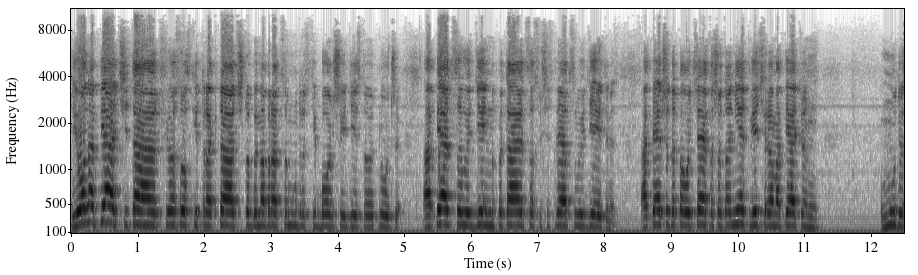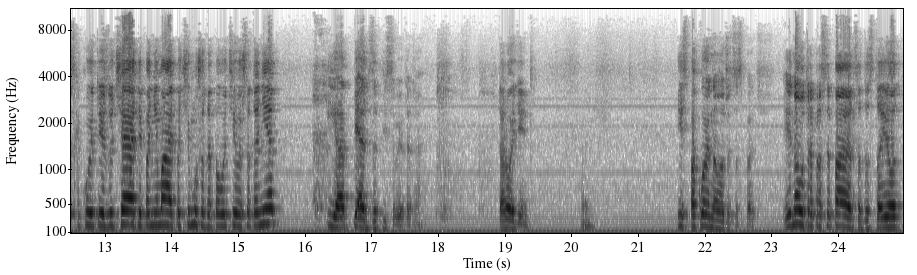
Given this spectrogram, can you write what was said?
И он опять читает философский трактат, чтобы набраться мудрости больше и действовать лучше. Опять целый день ну пытается осуществлять свою деятельность. Опять что-то получается, что-то нет, вечером опять он мудрость какую-то изучает и понимает, почему что-то получилось, что-то нет, и опять записывает это. Второй день. И спокойно ложится спать. И на утро просыпается, достаёт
